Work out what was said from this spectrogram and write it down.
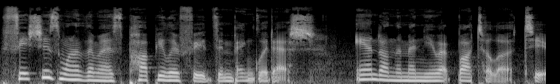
Fish is one of the most popular foods in Bangladesh and on the menu at Botala too.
